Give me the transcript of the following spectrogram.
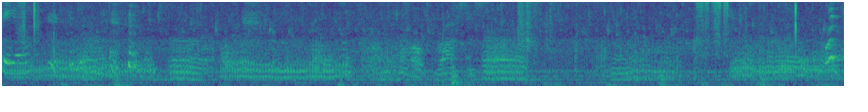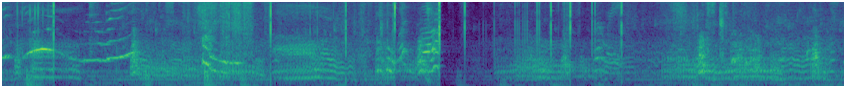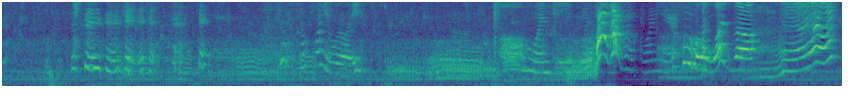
tail. What did you do, Lily? What the? Lily. You're so funny, Lily. Oh. One year. Oh, what the? What?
